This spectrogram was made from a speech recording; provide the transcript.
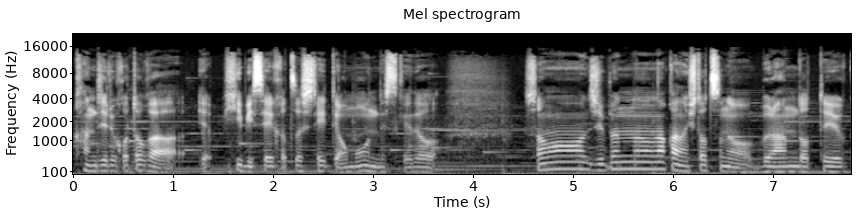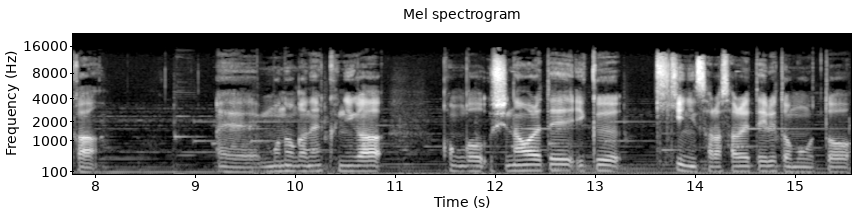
感じることが日々生活していて思うんですけどその自分の中の一つのブランドっていうか、えー、ものがね国が今後失われていく危機にさらされていると思うと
